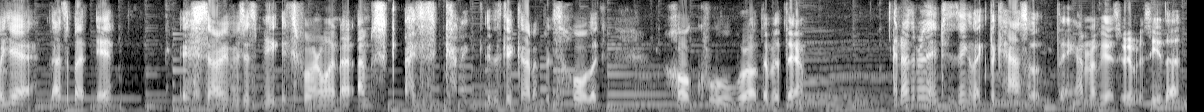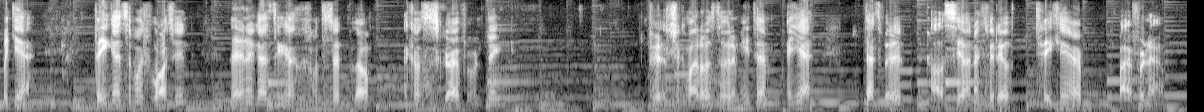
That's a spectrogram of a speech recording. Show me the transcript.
But yeah, that's about it. Eh, sorry if it's just me exploring whatnot. I'm just, I just kind of, I just get caught up in this whole like, whole cool world over there. Another really interesting thing, like the castle thing. I don't know if you guys were able to see that, but yeah. Thank you guys so much for watching. Let me know guys think you comment down below. Like, comment, subscribe for everything. Check out my other stuff in the meantime. And yeah, that's about it. I'll see you on the next video. Take care. Bye for now.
